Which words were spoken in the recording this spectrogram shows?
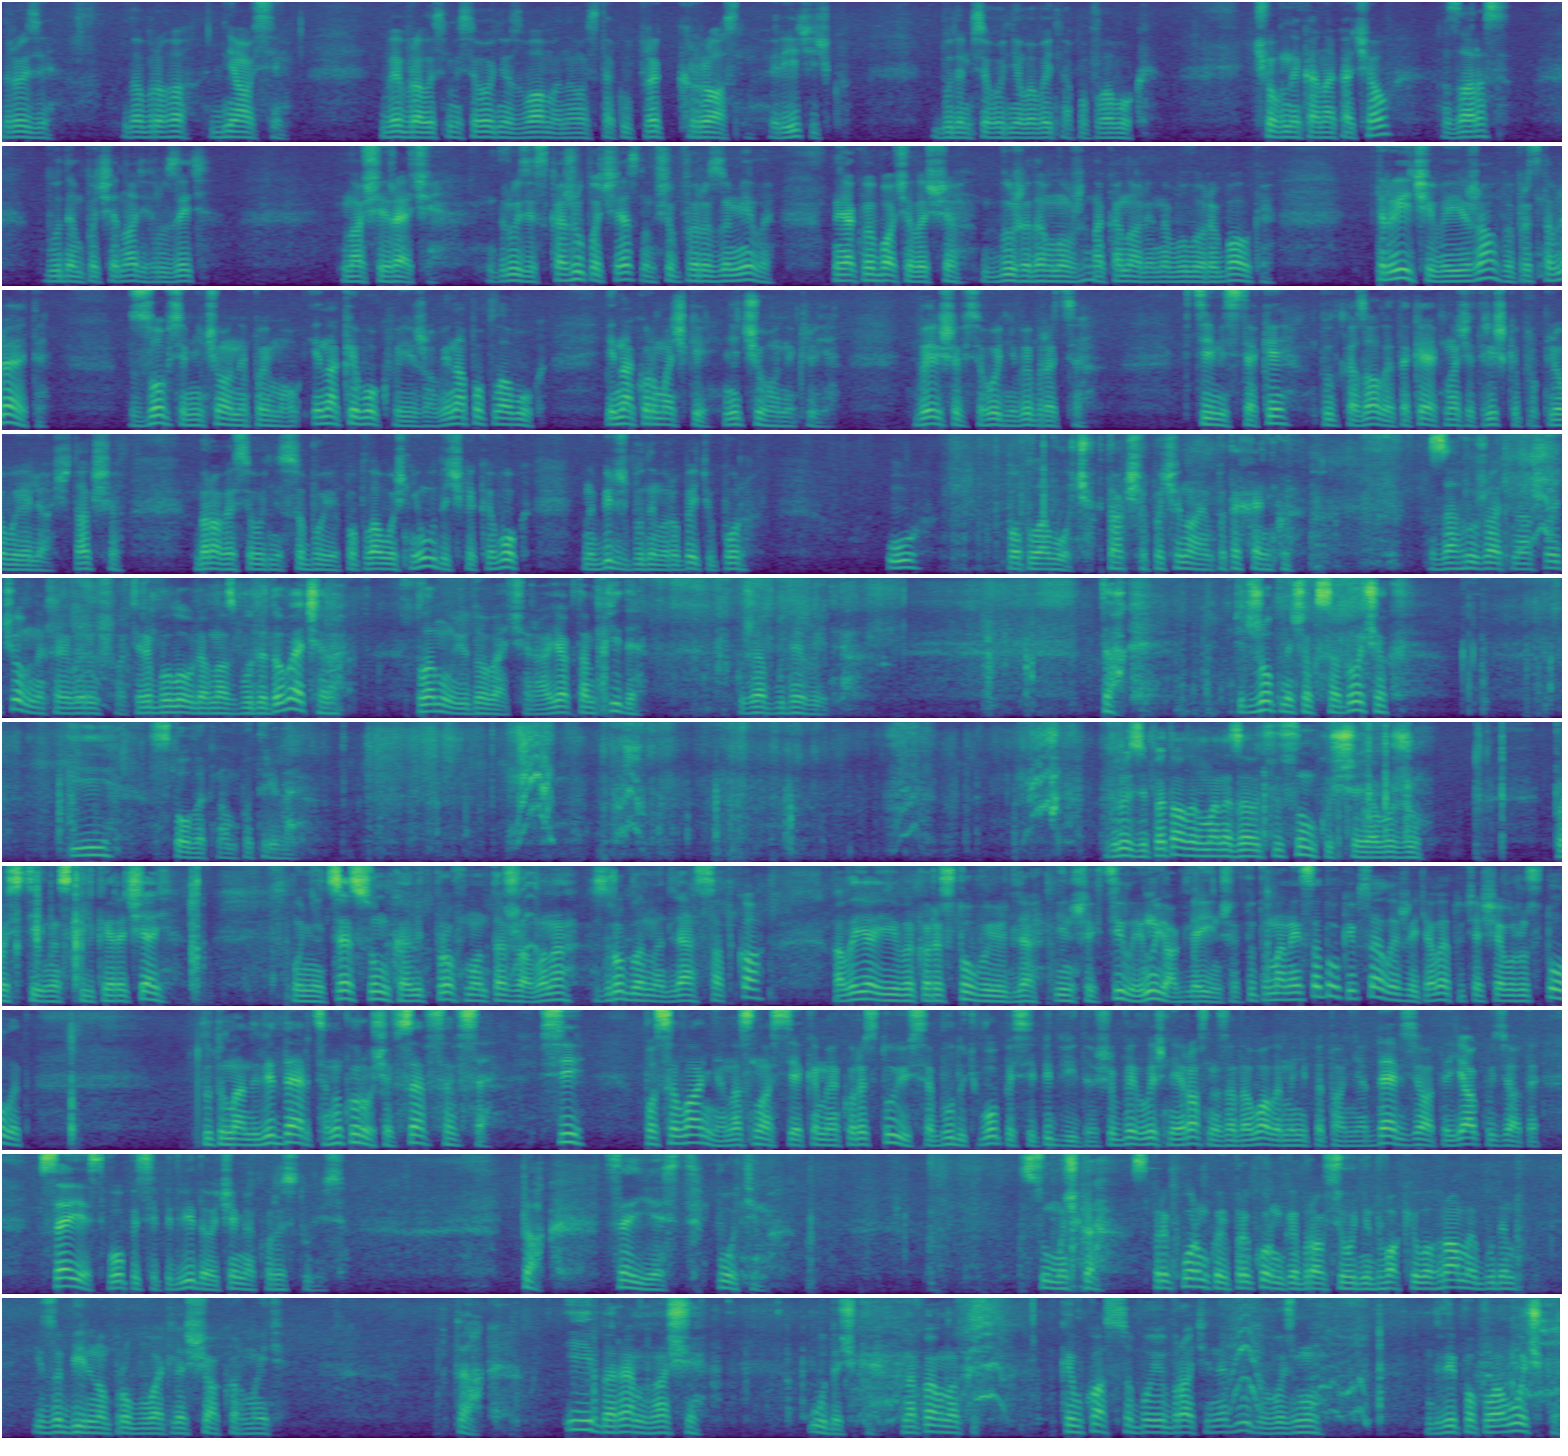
Друзі, доброго дня всім. Вибрались ми сьогодні з вами на ось таку прекрасну річечку. Будемо сьогодні ловити на поплавок. Човника накачав. Зараз будемо починати грузити наші речі. Друзі, скажу по-чесному, щоб ви розуміли. Ну, як ви бачили, що дуже давно вже на каналі не було рибалки. Тричі виїжджав, ви представляєте? Зовсім нічого не поймав. І на кивок виїжджав, і на поплавок, і на кормачки. Нічого не клює. Вирішив сьогодні вибратися в ці місцяки. Тут казали таке, як наче трішки прокльовує лящ. Так що брав я сьогодні з собою поплавочні удочки, кивок, але більш будемо робити упор у поплавочок. Так що починаємо потихеньку загружати нашого човника і вирушати. Риболовля в нас буде до вечора. Планую до вечора, а як там піде, вже буде видно. Так, піджопничок, садочок і столик нам потрібен. Друзі, питали в мене за цю сумку, що я вожу постійно скільки речей. У ній це сумка від профмонтажа. Вона зроблена для садка, але я її використовую для інших цілей. Ну як для інших. Тут у мене і садок, і все лежить, але тут я ще вожу столик. Тут у мене відерця. Ну, коротше, все, все, все. Всі посилання на снасті, якими я користуюся, будуть в описі під відео, щоб ви лишній раз не задавали мені питання, де взяти, як взяти. Все є в описі під відео, чим я користуюся. Так, це є. Потім сумочка з прикормкою. Прикормки брав сьогодні 2 кг, будемо ізобільно пробувати ляща кормити. Так, і беремо наші удочки. Напевно, кивка з собою брати не буду. Візьму дві поплавочки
